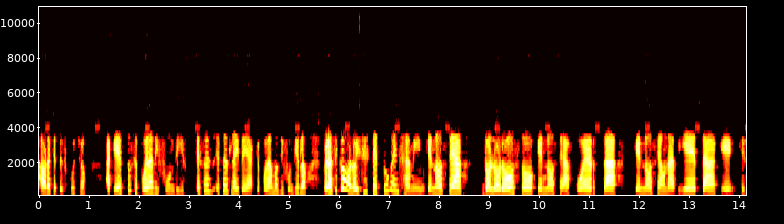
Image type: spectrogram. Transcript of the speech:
ahora que te escucho, a que esto se pueda difundir. Eso es, esa es la idea, que podamos difundirlo, pero así como lo hiciste tú, Benjamín, que no sea doloroso, que no sea fuerza, que no sea una dieta, que, que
